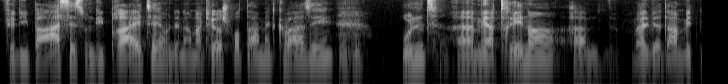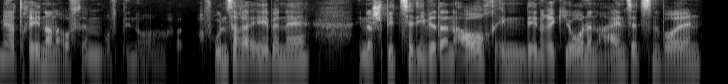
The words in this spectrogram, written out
für die Basis und die Breite und den Amateursport damit quasi. Mhm und äh, mehr Trainer, ähm, weil wir da mit mehr Trainern auf, dem, auf, den, auf unserer Ebene in der Spitze, die wir dann auch in den Regionen einsetzen wollen,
